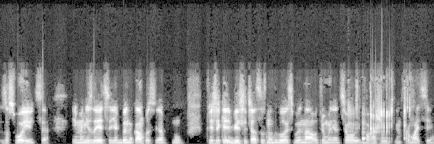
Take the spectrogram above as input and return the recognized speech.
засвоюється. І мені здається, якби не кампус, я б ну трішки більше часу знадобилось би на отримання цього багажу інформації.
